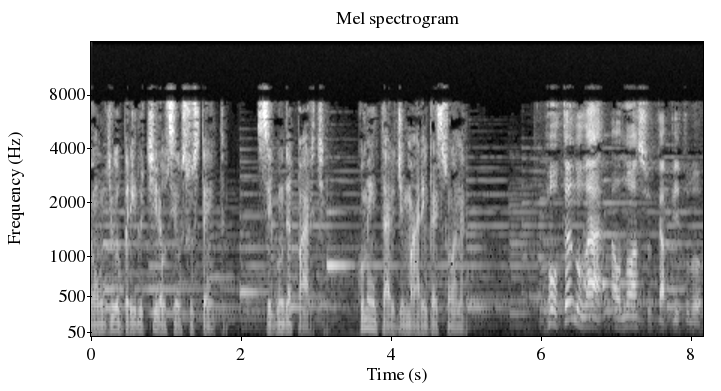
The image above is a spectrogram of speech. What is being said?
onde o obreiro tira o seu sustento. Segunda parte. Comentário de Mari Persona. Voltando lá ao nosso capítulo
